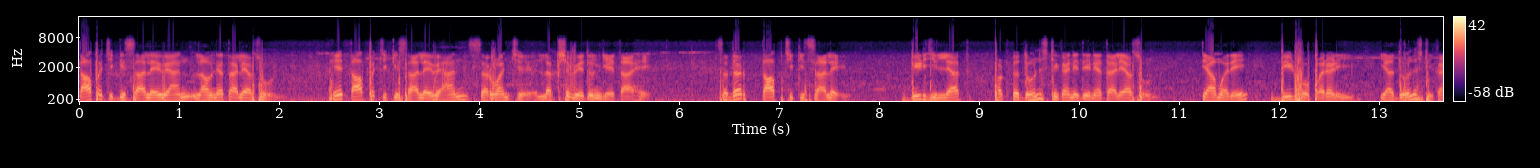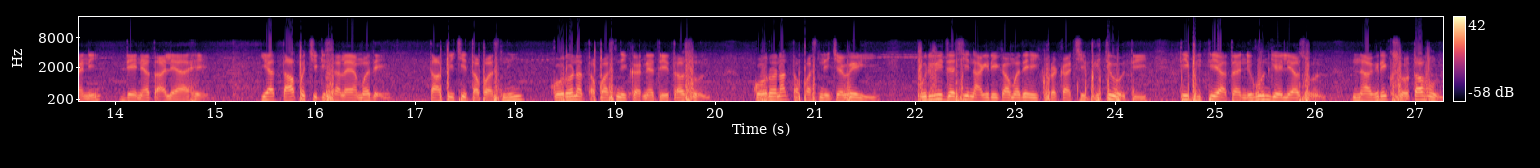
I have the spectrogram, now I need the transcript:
तापचिकित्सालय व्यान व्हॅन लावण्यात आले असून हे ताप चिकित्सालय व्हॅन सर्वांचे लक्ष वेधून घेत आहे. सदर ताप चिकित्सालय बीड जिल्ह्यात फक्त दोनच ठिकाणी देण्यात आले असून त्यामध्ये बीड व परळी या दोनच ठिकाणी देण्यात आले आहे. या ताप चिकित्सालयामध्ये तापीची तपासणी कोरोना तपासणी करण्यात येत असून कोरोना तपासणीच्या वेळी पूर्वी जशी नागरिकामध्ये एक प्रकारची भीती होती ती भीती आता निघून गेली असून नागरिक स्वतःहून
